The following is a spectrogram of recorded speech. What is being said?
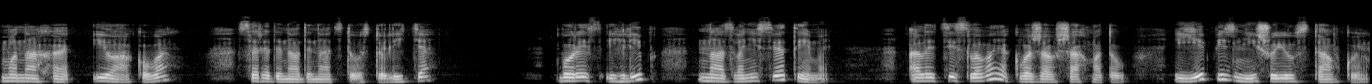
монаха Іакова, середина XI століття, Борис і Гліб названі святими, але ці слова, як вважав Шахматов, є пізнішою ставкою.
